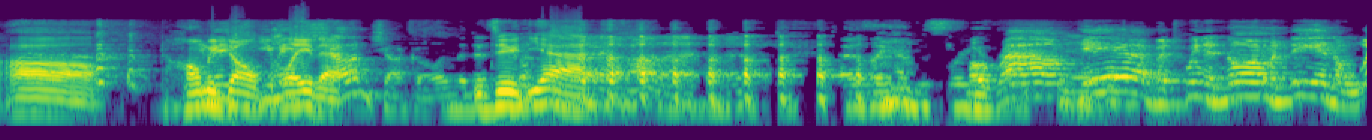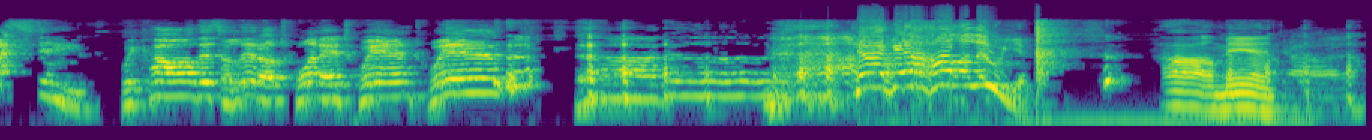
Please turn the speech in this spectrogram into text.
Oh, homie, made- don't you play made that, Sean chuckle in the dude. Yeah. I was like, I'm just like, Around here, between the Normandy and the Weston, we call this a little 20 twin twin. Can I get a hallelujah? Oh man. Oh, God.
